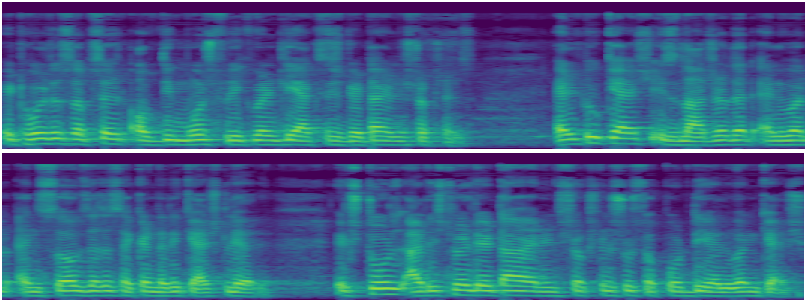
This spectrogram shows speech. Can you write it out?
It holds a subset of the most frequently accessed data and instructions. L2 cache is larger than L1 and serves as a secondary cache layer. It stores additional data and instructions to support the L1 cache.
